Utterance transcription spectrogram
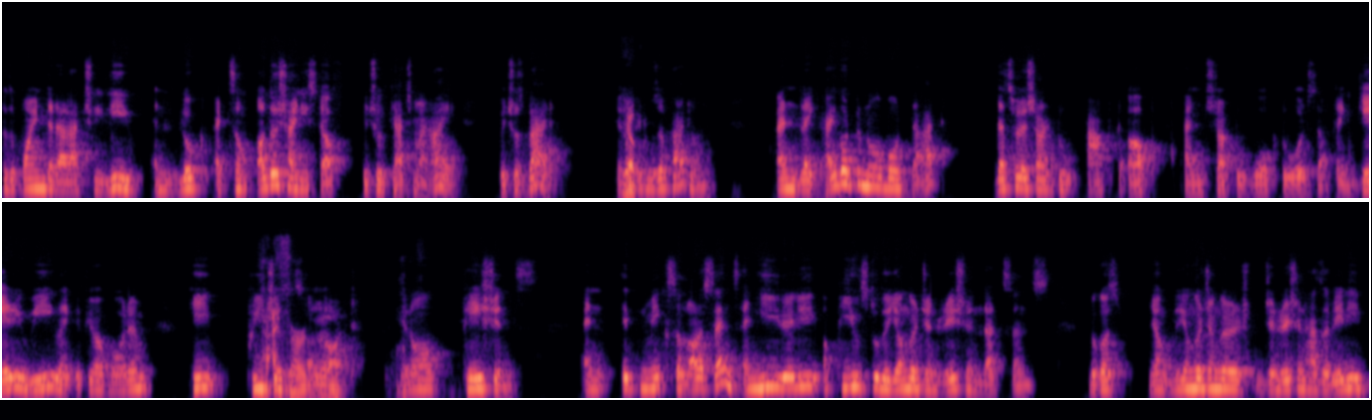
to the point that i'll actually leave and look at some other shiny stuff which will catch my eye which was bad. You know Yep. it was a pattern. And like i got to know about that. That's where i started to act up and start to work towards that. Like gary vee like if you have heard him he preaches a lot. You know patience and it makes a lot of sense. And he really appeals to the younger generation in that sense. Because young, the younger gener- generation has a really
